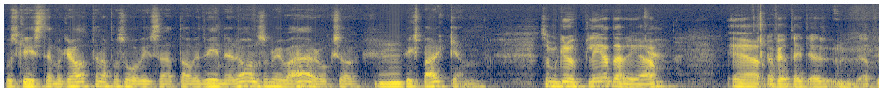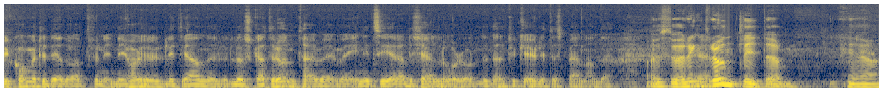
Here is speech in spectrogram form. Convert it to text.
hos Kristdemokraterna på så vis att David Winnerdahl som ju var här också Mm. fick sparken. Som gruppledare, ja. Eh, Ja, för jag tänkte att vi kommer till det då. Att för ni, ni har ju lite grann luskat runt här med, med initierade källor och det där tycker jag är lite spännande. ja, just det, jag har ringt runt lite. Ja.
